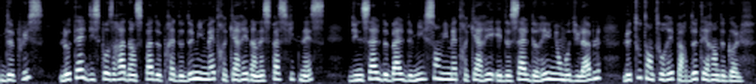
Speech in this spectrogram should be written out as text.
De plus, l'hôtel disposera d'un spa de près de 2000 m2 d'un espace fitness, d'une salle de bal de 1108 m2 et de salles de réunion modulables, le tout entouré par deux terrains de golf.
